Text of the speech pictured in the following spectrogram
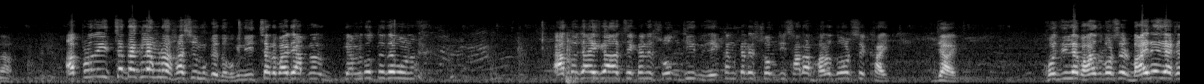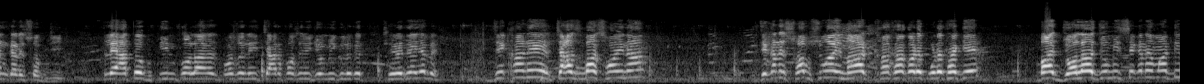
না। আপনাদের ইচ্ছা থাকলে আমরা হাসি মুখে দেবো কিন্তু ইচ্ছার বাইরে আপনার আমি করতে দেবো না? এত জায়গা আছে এখানে সবজি এখানকার সবজি সারা ভারতবর্ষে খাই যায়। খোঁজ নিলে ভারতবর্ষের বাইরে এখানকার সবজি। তাহলে এত তিন ফলা ফসলি চার ফসলি জমিগুলোকে ছেড়ে দেওয়া যাবে? যেখানে চাষবাস হয় না, যেখানে সব সময় মাঠ খাঁখা করে পড়ে থাকে, বা জলা জমি, সেখানে মাটি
